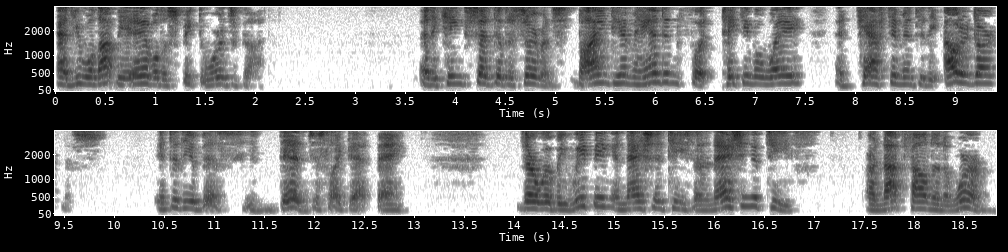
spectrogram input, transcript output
and you will not be able to speak the words of God. And the king said to the servants, Bind him hand and foot, take him away, and cast him into the outer darkness, into the abyss. He's dead just like that. Bang. There will be weeping and gnashing of teeth, and the gnashing of teeth are not found in a worm,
